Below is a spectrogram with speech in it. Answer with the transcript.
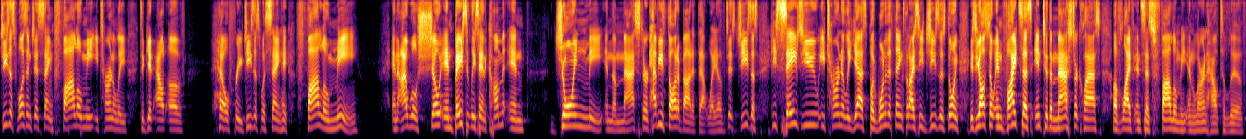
Jesus wasn't just saying, "Follow me eternally to get out of hell free." Jesus was saying, "Hey, follow me and I will show and basically saying, "Come and join me in the master. Have you thought about it that way? Of just Jesus, he saves you eternally, yes, but one of the things that I see Jesus doing is he also invites us into the master class of life and says, Follow me and learn how to live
